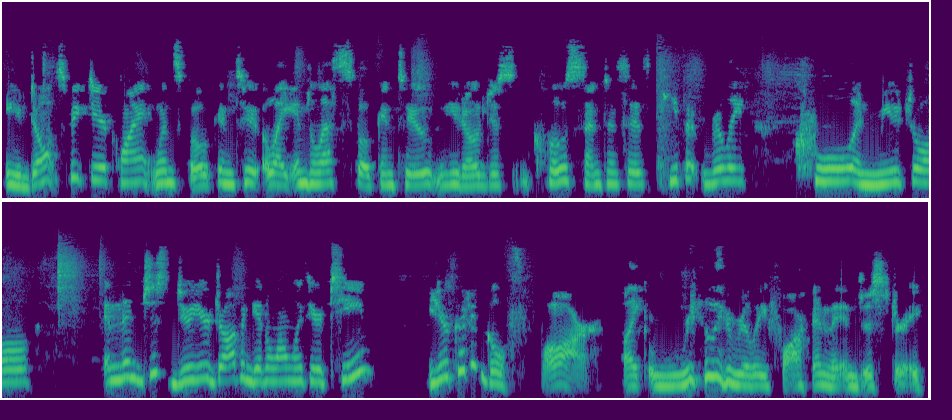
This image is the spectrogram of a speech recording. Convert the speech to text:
you don't speak to your client when spoken to like unless spoken to you know just close sentences keep it really cool and mutual and then just do your job and get along with your team. You're going to go far like really really far in the industry.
